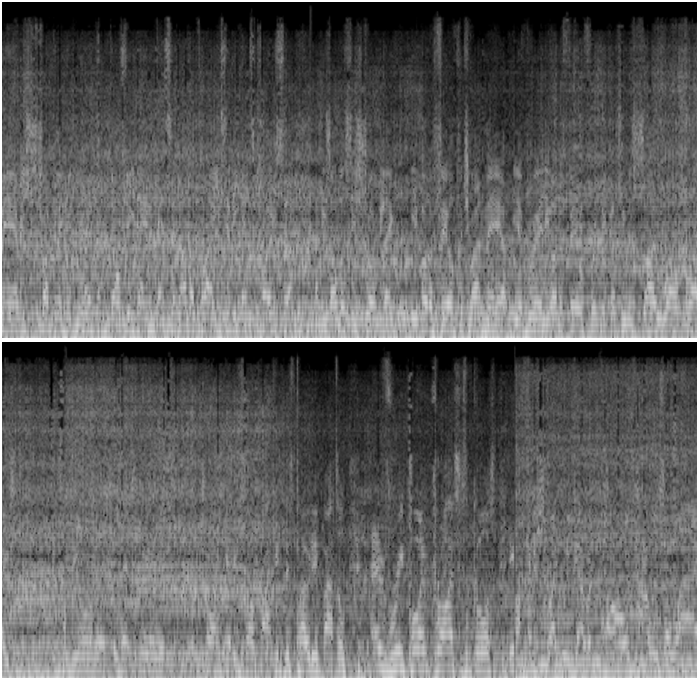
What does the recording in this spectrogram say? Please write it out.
Mir, he's struggling with and Duffy, then gets another place and he gets closer. And he's obviously struggling. You've got to feel for Joan Mir. You've really got to feel for him because he was so well placed. Of all of his experience to try and get himself back into this podium battle. Every point prizes, of course. I finish straight we go with Paul, powers away,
